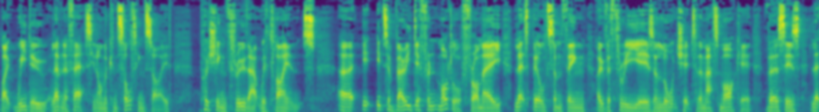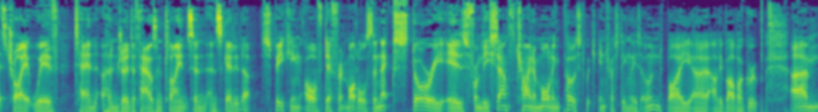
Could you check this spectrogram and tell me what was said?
like we do 11FS, you know, on the consulting side pushing through that with clients, uh, it, it's a very different model from a let's build something over three years and launch it to the mass market versus let's try it with 10, 100, 1,000 clients and, and scale it up. Speaking of different models, the next story is from the South China Morning Post, which interestingly is owned by uh, Alibaba Group. Um,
